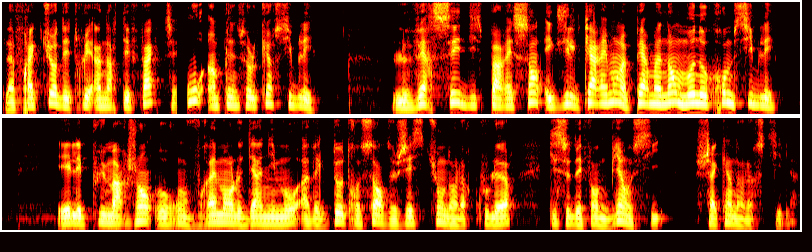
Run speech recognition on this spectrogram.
La fracture détruit un artefact ou un planeswalker ciblé le verset disparaissant exile carrément un permanent monochrome ciblé. Et les plus margents auront vraiment le dernier mot avec d'autres sorts de gestion dans leurs couleurs qui se défendent bien aussi, chacun dans leur style.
